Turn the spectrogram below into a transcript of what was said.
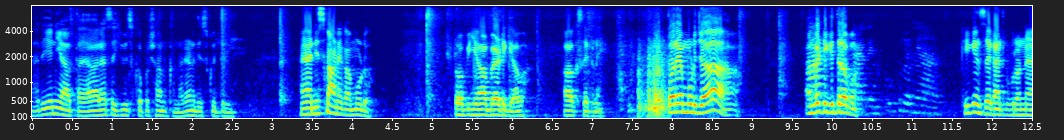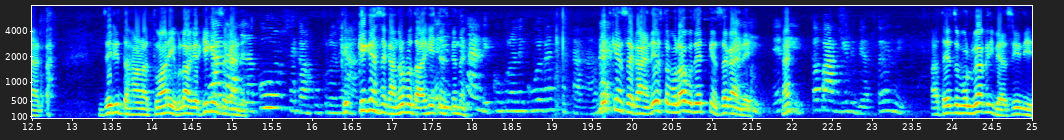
अरे ये नहीं आता यार ऐसे क्यों इसको परेशान करना? रहने दे इसको इधर ही। है इसका आने का मूड। तो अभी यहाँ बैठ गया अब आग सेकने। और परे मुड़ जा। अंगठी की तरफ़। की कैसे कांत कुकुर ने जरी दहाना तुम्हारी भला अगर की कैसे कांदे। ने की कैसे कांदे बता के कैसे कांदे कांदे कुकरो ने कुए बैठ कित कैसे कांदे तो बोला को देत कैसे कांदे हैं दी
